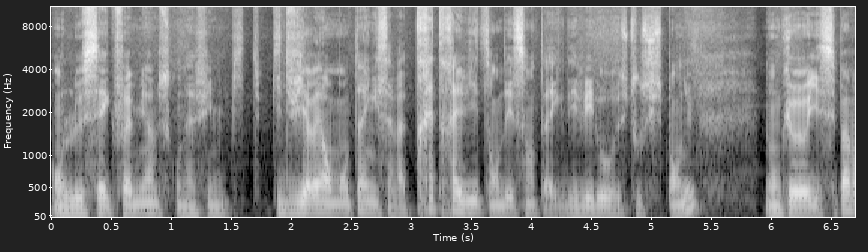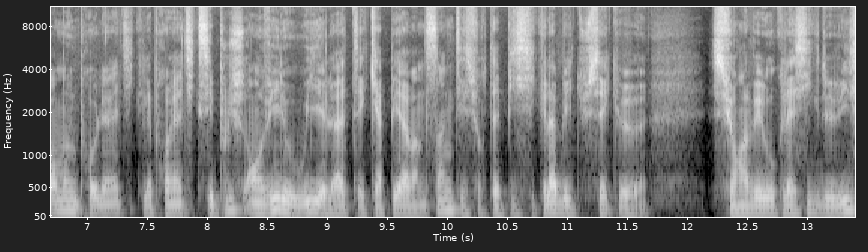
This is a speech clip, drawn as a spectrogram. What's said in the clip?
On le sait avec Fabien, parce qu'on a fait une petite, petite virée en montagne, et ça va très très vite en descente avec des vélos tout suspendus. Donc euh, c'est pas vraiment une problématique. La problématique, c'est plus en ville où oui, là, tu es capé à 25, tu es sur ta piste cyclable et tu sais que sur un vélo classique de ville,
